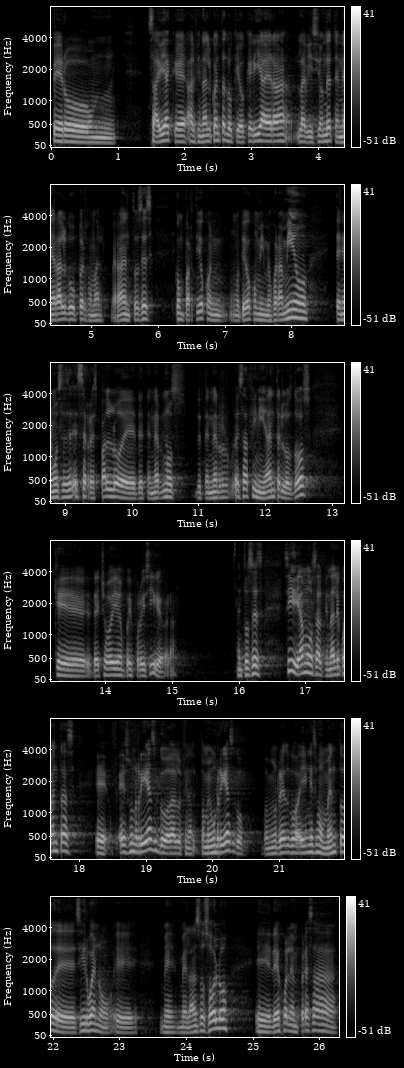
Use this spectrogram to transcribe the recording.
pero mm, sabía que al final de cuentas lo que yo quería era la visión de tener algo personal, ¿verdad? Entonces, compartido con, como digo, con mi mejor amigo, tenemos ese, respaldo de, tenernos, de tener esa afinidad entre los dos, que de hecho hoy, hoy por hoy sigue, ¿verdad? Entonces, sí, digamos, al final de cuentas, eh, es un riesgo, al final, tomé un riesgo, tomé un riesgo ahí en ese momento de decir, bueno, eh, me, lanzo solo, eh, dejo la empresa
